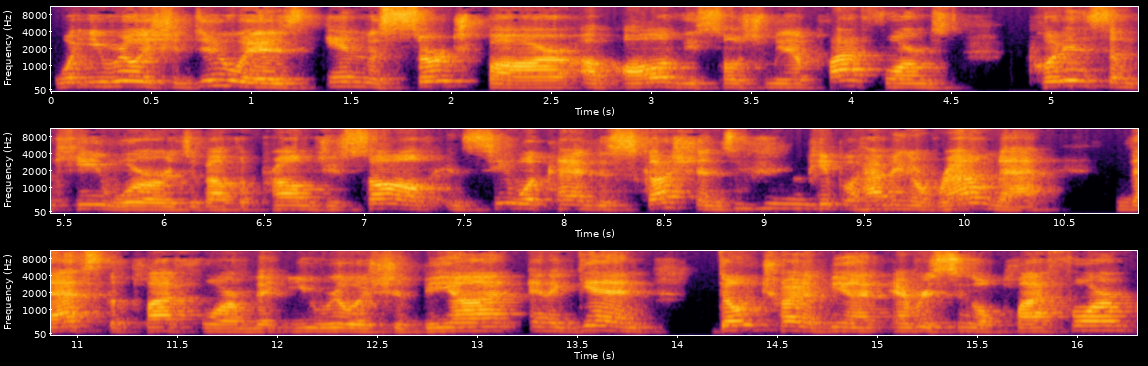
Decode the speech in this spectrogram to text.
what you really should do is in the search bar of all of these social media platforms, put in some keywords about the problems you solve and see what kind of discussions mm-hmm. people having around that that's the platform that you really should be on. And again, don't try to be on every single platform.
